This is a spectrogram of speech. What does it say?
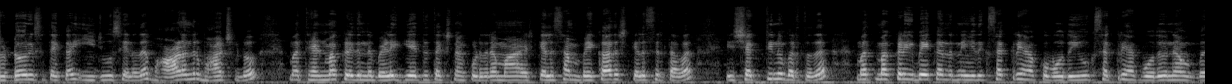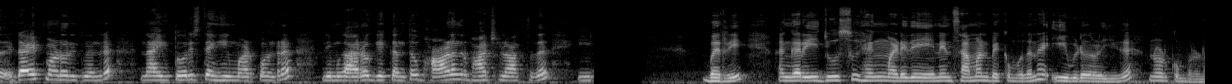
ದೊಡ್ಡವ್ರಿಗೆ ಸತೇಕ ಈ ಜ್ಯೂಸ್ ಏನದ, ಭಾಳ ಅಂದ್ರೆ ಭಾಳ ಚಲೋ ಮತ್ತು ಹೆಣ್ಮಕ್ಳು ಇದನ್ನ ಬೆಳಿಗ್ಗೆ ಎದ್ದ ತಕ್ಷಣ ಕುಡಿದ್ರೆ ಮಾ, ಕೆಲಸ ಬೇಕಾದಷ್ಟು ಕೆಲಸ ಇರ್ತಾವೆ. ಈ ಶಕ್ತಿನೂ ಬರ್ತದೆ. ಮತ್ತು ಮಕ್ಕಳಿಗೆ ಬೇಕಂದ್ರೆ ನೀವು ಇದಕ್ಕೆ ಸಕ್ಕರೆ ಹಾಕೋಬೋದು ಇವಾಗ ಸಕ್ಕರೆ ಹಾಕ್ಬೋದು. ನಾವು ಡಯಟ್ ಮಾಡೋರಿದ್ವಿ ಅಂದ್ರೆ ನಾ ಈಗ ತೋರಿಸ್ದಂಗೆ ಹಿಂಗೆ ಮಾಡ್ಕೊಂಡ್ರೆ ನಿಮ್ಗೆ ಆರೋಗ್ಯಕ್ಕಂತೂ ಭಾಳ ಅಂದ್ರೆ ಭಾಳ ಚಲೋ ಆಗ್ತದೆ. ಈ ಬರ್ರಿ. ಹಂಗಾರೆ ಈ ಜ್ಯೂಸು ಹೆಂಗೆ ಮಾಡಿದೆ ಏನೇನು ಸಾಮಾನು ಬೇಕೆಂಬುದನ್ನು ಈ ವಿಡಿಯೋದೊಳಗೆ ಈಗ ನೋಡ್ಕೊಂಬರೋಣ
